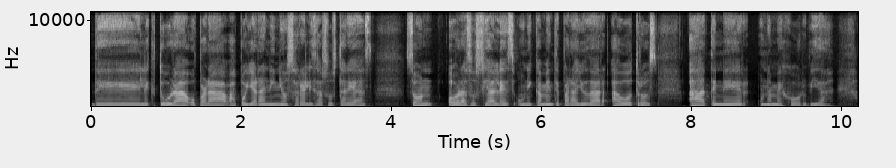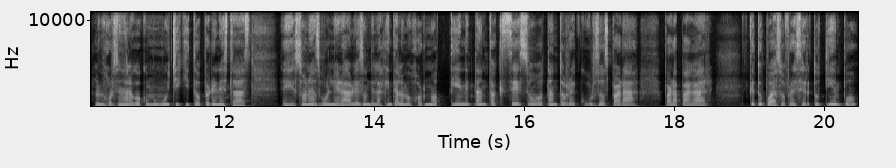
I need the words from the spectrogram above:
de lectura o para apoyar a niños a realizar sus tareas. Son obras sociales únicamente para ayudar a otros a tener una mejor vida. A lo mejor sea algo como muy chiquito, pero en estas eh, zonas vulnerables donde la gente a lo mejor no tiene tanto acceso o tantos recursos para, para pagar, que tú puedas ofrecer tu tiempo,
